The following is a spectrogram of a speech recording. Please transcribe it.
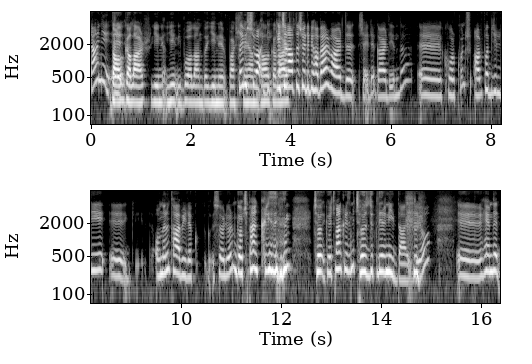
Yani e, Dalgalar, yeni yeni bu alanda yeni başlayan Tabii şu dalgalar. geçen hafta şöyle bir haber vardı şeyde Guardian'da e, korkunç Avrupa Birliği e, onların tabiriyle söylüyorum göçmen krizinin çö- göçmen krizini çözdüklerini iddia ediyor. e, hem de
